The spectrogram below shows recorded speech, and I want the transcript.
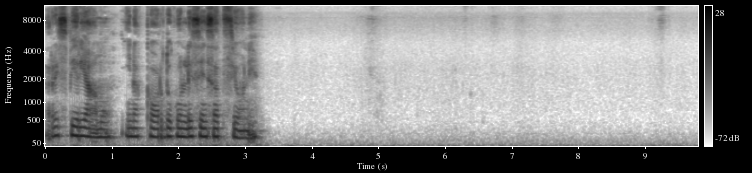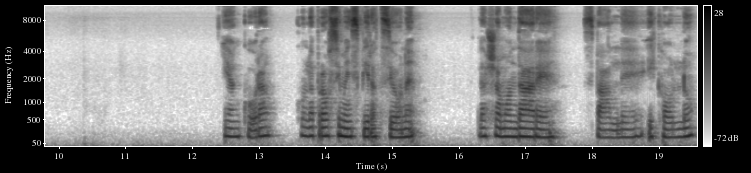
Respiriamo in accordo con le sensazioni. E ancora, con la prossima ispirazione, lasciamo andare spalle e collo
